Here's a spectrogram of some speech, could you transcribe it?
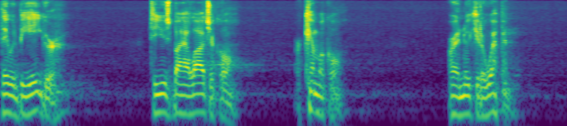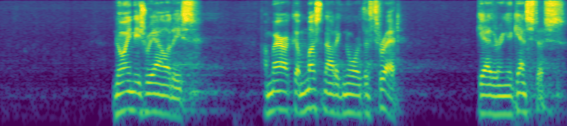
they would be eager to use biological or chemical or a nuclear weapon. Knowing these realities, America must not ignore the threat gathering against us.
